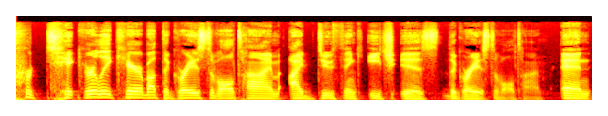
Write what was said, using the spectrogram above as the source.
particularly care about the greatest of all time. I do think each is the greatest of all time. And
